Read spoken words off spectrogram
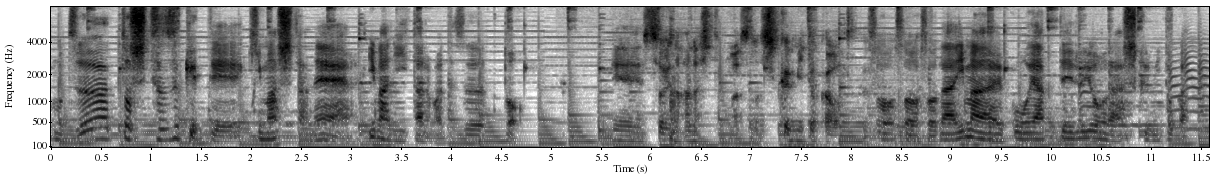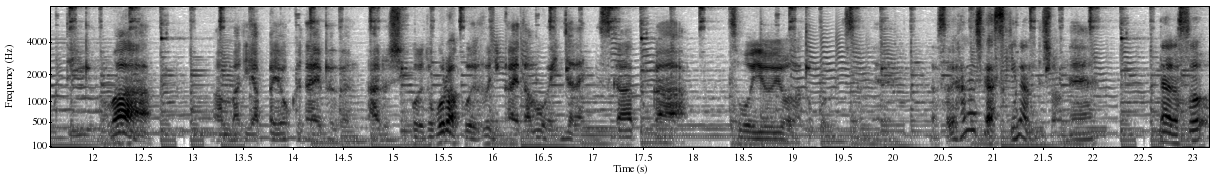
もうずーっとし続けてきましたね。今に至るまでずーっと。えーそういうの話とかその仕組みとかをそうそうそう。だ今こうやっているような仕組みとかっていうのはあんまりやっぱ良くない部分あるしこういうところはこういうふうに変えた方がいいんじゃないですかとかそういうようなところですよね。だからそういう話が好きなんでしょうね。だからそ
